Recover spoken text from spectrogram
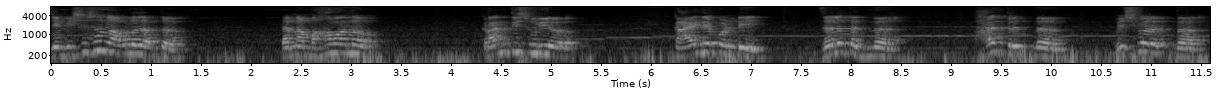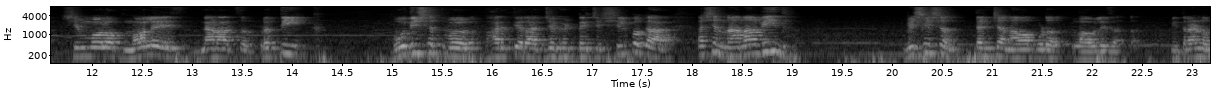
जे विशेषण लावलं जातं त्यांना महामानव क्रांतीसूर्य कायदे पंडित जलतज्ञ भारतरत्न विश्वरत्न सिम्बॉल ऑफ नॉलेज ज्ञानाचं प्रतीक बोधिसत्व भारतीय राज्यघटनेचे शिल्पकार असे नानाविध विशेषण त्यांच्या नावापुढं लावले जातात. मित्रांनो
